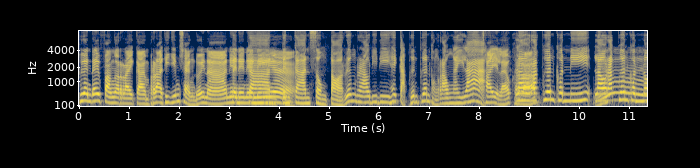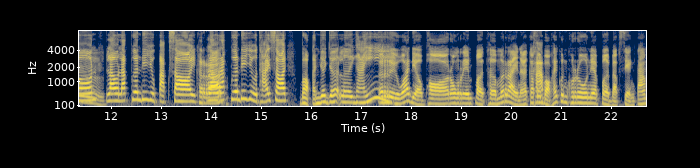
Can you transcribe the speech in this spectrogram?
เพื่อนๆ ได้ฟังรายการพระอาทิตย์ยิ้มแฉ่งด้วยนะเนี่ยเป็นการเป็นการส่งต่อเรื่องราวดีๆ ให้กับเพื่อนๆของเราไงล่ะใช่แล้วครับเรารักเพื่อนคนนี้ เรารักเพื่อนคนโน้น เรารักเพื่อนที่อยู่ปากซอย เรารักเพื่อนที่อยู่ท้ายซอย บอกกันเยอะ ๆ เลยไง หรือว่าเดี๋ยวพอโรงเรียนเปิดเทอมเมื่อไหร่นะก็ไปบอกให้คุณครูเนี่ยเปิดแบบเสียงตาม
